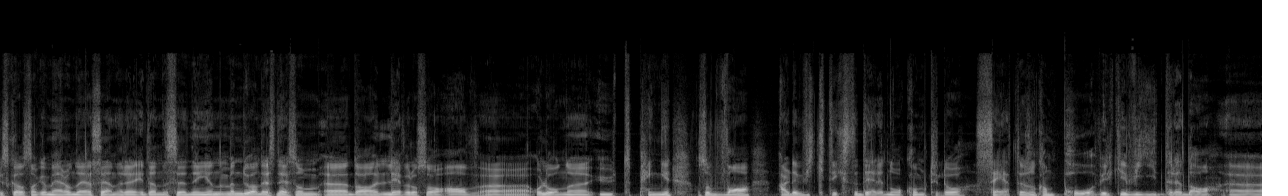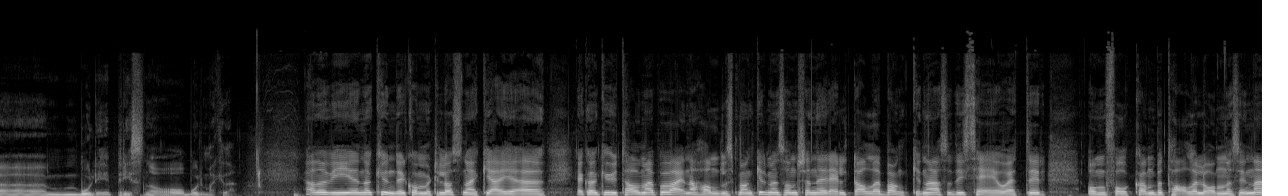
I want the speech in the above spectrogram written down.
Vi skal snakke mer om det senere i denne sendingen. Men du Andresen, dere eh, da lever også av eh, å låne ut penger. Altså, Hva er det viktigste dere nå kommer til å se etter som kan påvirke videre da boligprisene og boligmarkedet? Ja, når, vi, når, kunder kommer til oss, nå er ikke jeg, eh, jeg kan ikke uttale meg på vegne av Handelsbanken, men sånn generelt alle bankene, altså de ser jo etter om folk kan betale lånene sine.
